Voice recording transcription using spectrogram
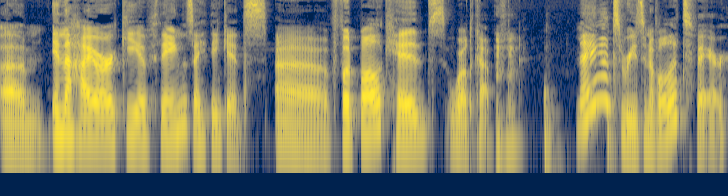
um, in the hierarchy of things, I think it's uh, football, kids, World Cup. Mhm. I think that's reasonable. That's fair.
